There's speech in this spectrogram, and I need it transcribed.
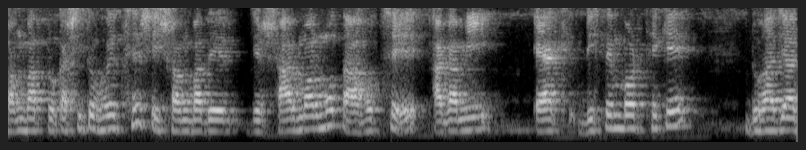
সংবাদ প্রকাশিত হয়েছে, সেই সংবাদের যে সারমর্ম তা হচ্ছে আগামী এক ডিসেম্বর থেকে দু হাজার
